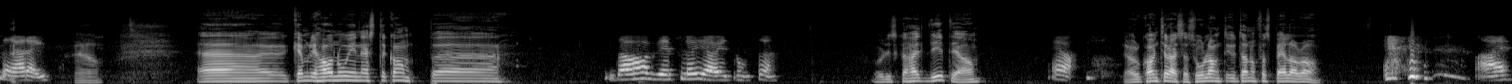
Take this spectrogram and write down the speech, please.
gjør jeg. Ja. Eh, hvem de har nå i neste kamp? Eh, Da har vi Fløya i Tromsø. og de skal helt dit, ja? Ja. Ja, Du kan ikke reise så langt uten å få spille, da? Nei.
